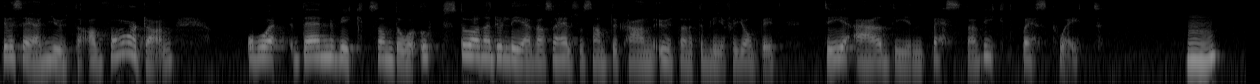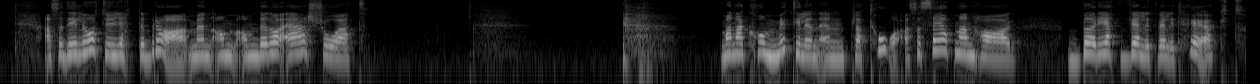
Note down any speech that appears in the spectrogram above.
det vill säga njuta av vardagen. Och den vikt som då uppstår när du lever så hälsosamt du kan utan att det blir för jobbigt, det är din bästa vikt, best weight. Mm. Alltså det låter ju jättebra, men om, om det då är så att man har kommit till en, en platå. Alltså säg att man har börjat väldigt, väldigt högt.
